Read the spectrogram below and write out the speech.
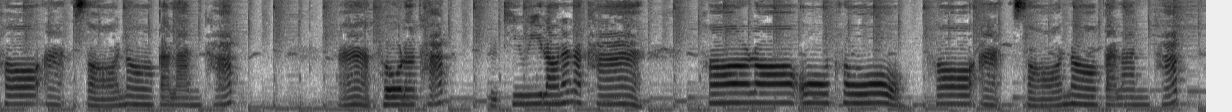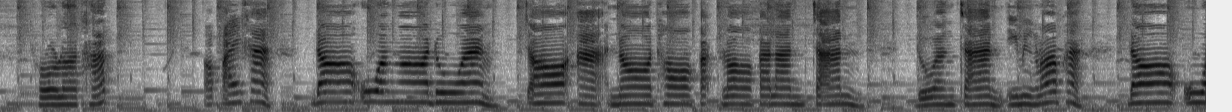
ทออะสอนอกาลันทัศอ่าโทรทัศน์หรือทีวีเรานั่นแหละค่ะทอรอโอโทร ทออะสอนอกาลันทัศน์โทรทัศน์ ต่อไปค่ะ ดออวงอดวง จออะนอทอกะรอกาลันจันดวงจันอีกหนึ่งรอบค่ะ ดออว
